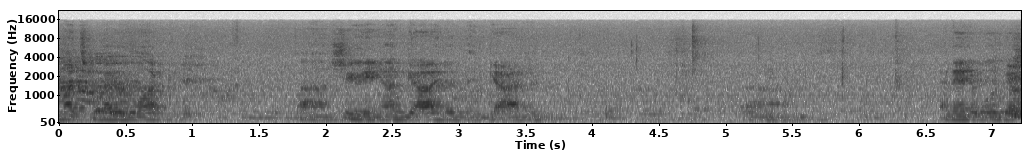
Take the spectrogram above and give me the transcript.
much better luck uh, shooting unguided than guided. Um, And then it will go,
